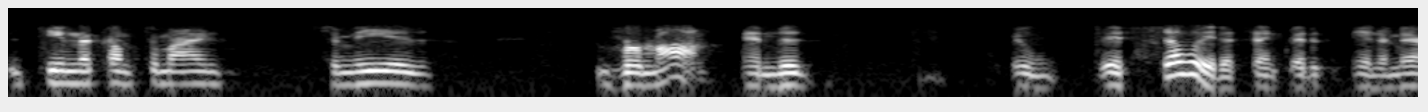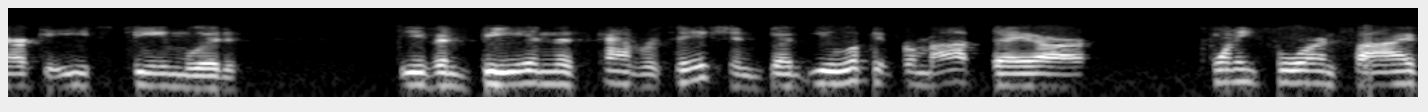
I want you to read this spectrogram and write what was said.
the team that comes to mind to me is Vermont, and the, it, it's silly to think that an America East team would even be in this conversation. But you look at Vermont; they are 24 and five,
